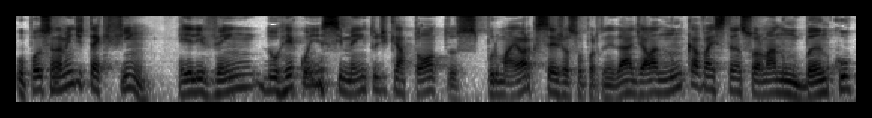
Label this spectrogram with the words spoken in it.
o posicionamento de TechFin ele vem do reconhecimento de que a TOTUS, por maior que seja a sua oportunidade, ela nunca vai se transformar num banco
